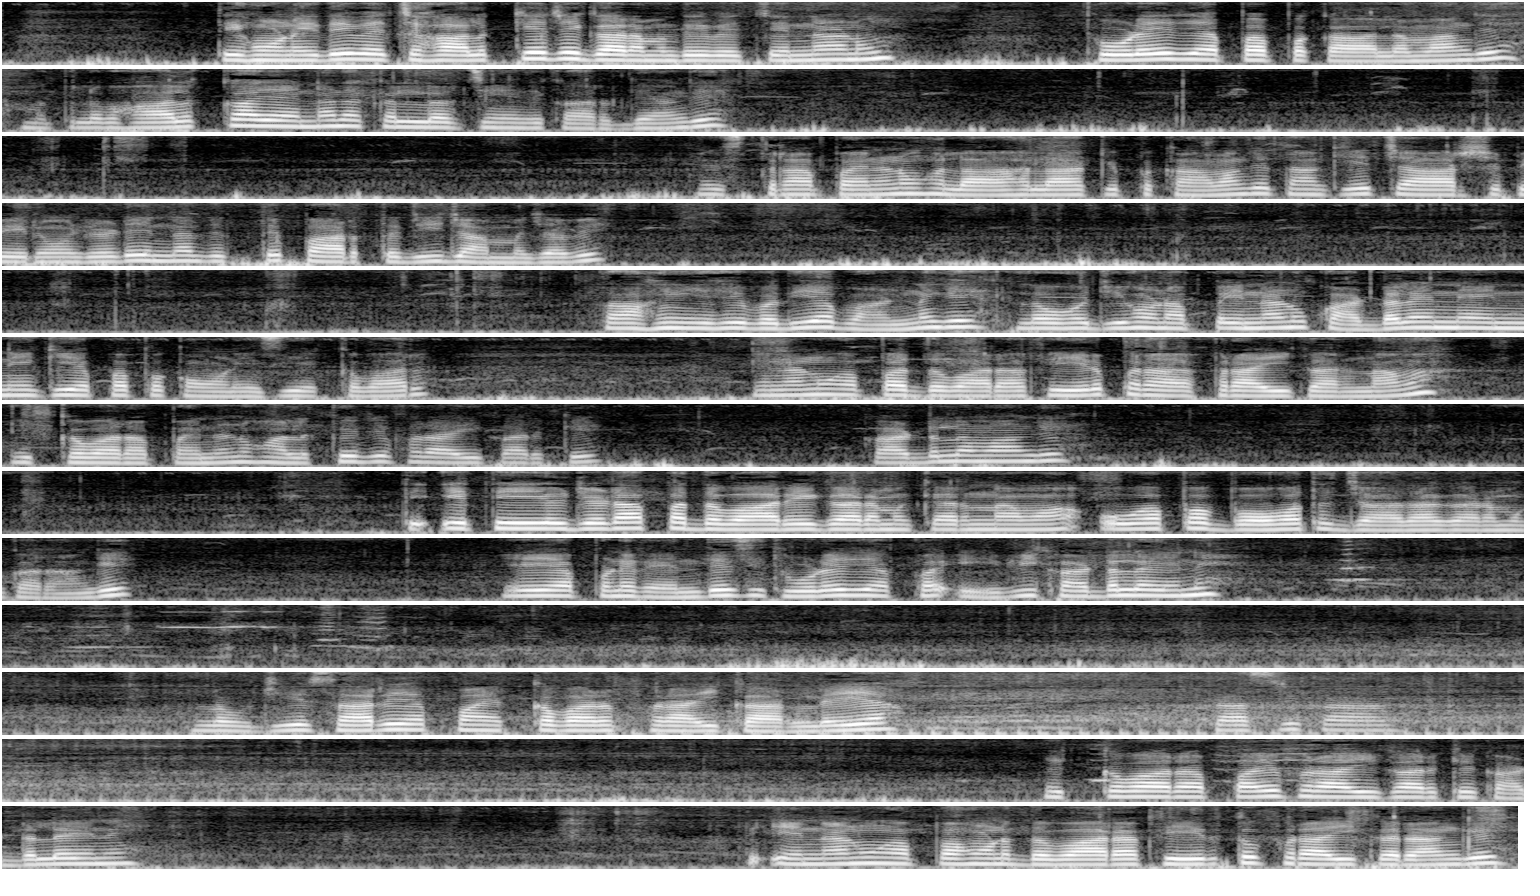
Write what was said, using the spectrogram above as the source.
ਤੇ ਹੁਣ ਇਹਦੇ ਵਿੱਚ ਹਲਕੇ ਜਿਹੇ ਗਰਮ ਦੇ ਵਿੱਚ ਇਹਨਾਂ ਨੂੰ ਥੋੜੇ ਜਿਹਾ ਆਪਾਂ ਪਕਾ ਲਵਾਂਗੇ। ਮਤਲਬ ਹਲਕਾ ਜਿਹਾ ਇਹਨਾਂ ਦਾ ਕਲਰ ਚੇਂਜ ਕਰ ਦਿਆਂਗੇ। ਇਸ ਤਰ੍ਹਾਂ ਆਪਾਂ ਇਹਨਾਂ ਨੂੰ ਹਿਲਾ ਹਿਲਾ ਕੇ ਪਕਾਵਾਂਗੇ ਤਾਂ ਕਿ ਇਹ ਚਾਰ ਛਪੇਰੋਂ ਜਿਹੜੇ ਇਹਨਾਂ ਦੇ ਉੱਤੇ ਪਰਤ ਜੀ ਜੰਮ ਜਾਵੇ। ਤਾਂ ਹੀ ਇਹ ਵਧੀਆ ਬਣਨਗੇ। ਲਓ ਜੀ, ਹੁਣ ਆਪਾਂ ਇਹਨਾਂ ਨੂੰ ਕੱਢ ਲੈਨੇ ਆ ਇੰਨੇ ਕੀ ਆਪਾਂ ਪਕਾਉਣੇ ਸੀ ਇੱਕ ਵਾਰ। ਇਹਨਾਂ ਨੂੰ ਆਪਾਂ ਦੁਬਾਰਾ ਫੇਰ ਫਰਾ- ਫਰਾਈ ਕਰਨਾ ਵਾ। ਇੱਕ ਵਾਰ ਆਪਾਂ ਇਹਨਾਂ ਨੂੰ ਹਲਕੇ ਜਿਹੇ ਫਰਾਈ ਕਰਕੇ ਕੱਢ ਲਵਾਂਗੇ। ਤੇ ਇਹ ਤੇਲ ਜਿਹੜਾ ਆਪਾਂ ਦੁਬਾਰੇ ਗਰਮ ਕਰਨਾ ਵਾ, ਉਹ ਆਪਾਂ ਬਹੁਤ ਜ਼ਿਆਦਾ ਗਰਮ ਕਰਾਂਗੇ। ਇਹ ਆਪਣੇ ਰਹਿੰਦੇ ਸੀ ਥੋੜੇ ਜਿਹੇ ਆਪਾਂ ਇਹ ਵੀ ਕੱਢ ਲਏ ਨੇ। ਲਓ ਜੀ, ਇਹ ਸਾਰੇ ਆਪਾਂ ਇੱਕ ਵਾਰ ਫਰਾਈ ਕਰ ਲਏ ਆ। ਸਤਿ ਸ੍ਰੀ ਅਕਾਲ। ਇੱਕ ਵਾਰ ਆਪਾਂ ਇਹ ਫਰਾਈ ਕਰਕੇ ਕੱਢ ਲਏ ਨੇ। ਤੇ ਇਹਨਾਂ ਨੂੰ ਆਪਾਂ ਹੁਣ ਦੁਬਾਰਾ ਫੇਰ ਤੋਂ ਫਰਾਈ ਕਰਾਂਗੇ।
